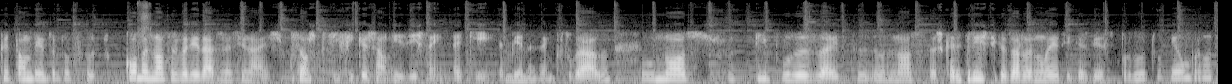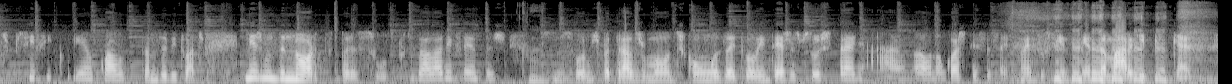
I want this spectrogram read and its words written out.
que estão dentro do fruto. Como as nossas variedades nacionais são específicas, são, existem aqui apenas em Portugal, o nosso tipo de azeite, as nossas características organoléticas desse produto é um produto específico e é o qual estamos habituados. Mesmo de norte para sul de Portugal há diferenças. Se formos para trás dos montes com o azeite do Alentejo, as pessoas estranham. Ah, não, não gosto desse azeite, não é suficientemente amargo e picante.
